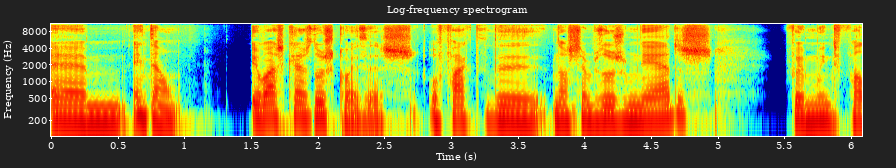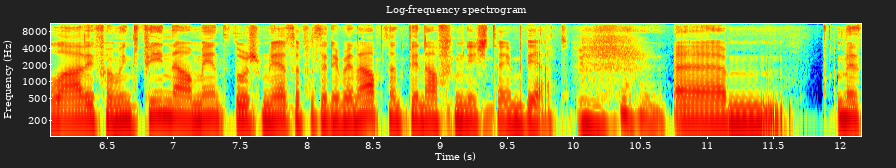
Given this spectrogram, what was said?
Um, então, eu acho que há as duas coisas. O facto de nós sermos duas mulheres foi muito falado e foi muito finalmente duas mulheres a fazerem Bienal, portanto, Bienal feminista é imediato. Uhum. Um, mas,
